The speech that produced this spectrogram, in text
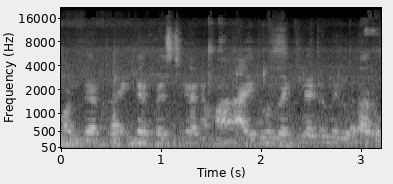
వాళ్ళు they are trying their best గానమ్మా. ఐదుగురు వెంటిలేటర్ మీద ఉన్నారు.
